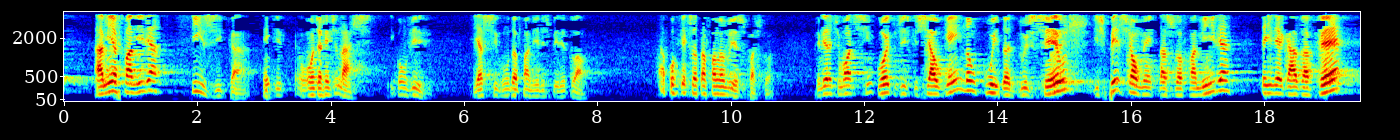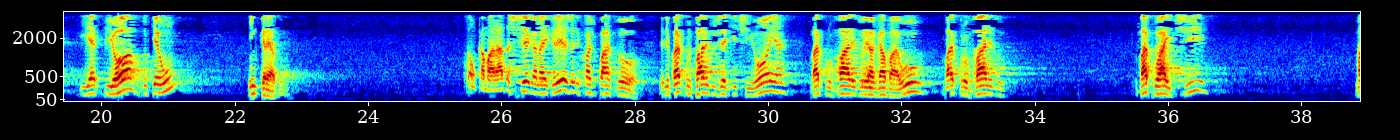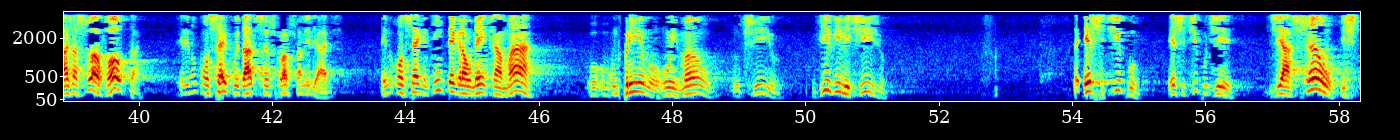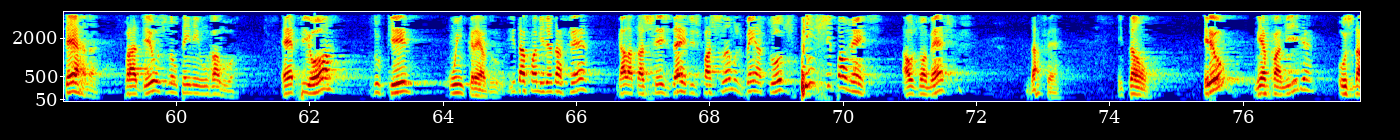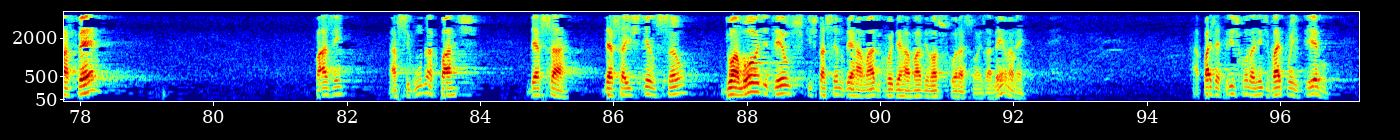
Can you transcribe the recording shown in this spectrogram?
a minha família física, que, onde a gente nasce e convive. E a segunda, a família espiritual. Ah, por que, que o senhor está falando isso, pastor? 1 Timóteo 5,8 diz que se alguém não cuida dos seus, especialmente da sua família, tem negado a fé e é pior do que um incrédulo. Então o camarada chega na igreja, ele faz parte do. Ele vai para o vale do Jequitinhonha, vai para o vale do Iangabaú, vai para o vale do. vai para o Haiti. Mas a sua volta, ele não consegue cuidar dos seus próprios familiares. Ele não consegue integralmente amar um primo, um irmão, um tio. Vive em litígio. Esse tipo esse tipo de, de ação externa, para Deus não tem nenhum valor. É pior do que um incrédulo. E da família da fé, Gálatas 6, 10 diz, passamos bem a todos, principalmente aos domésticos da fé. Então, eu, minha família, os da fé, fazem a segunda parte dessa, dessa extensão do amor de Deus que está sendo derramado e foi derramado em nossos corações. Amém ou não amém? Rapaz, é triste quando a gente vai para o enterro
